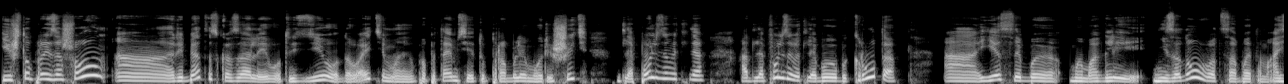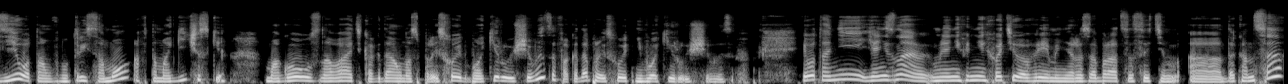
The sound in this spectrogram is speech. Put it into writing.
И что произошло? А, ребята сказали, вот из Dio, давайте мы попытаемся эту проблему решить для пользователя. А для пользователя было бы круто, а если бы мы могли не задумываться об этом, а Zio там внутри само автоматически могло узнавать, когда у нас происходит блокирующий вызов, а когда происходит не блокирующий вызов. И вот они, я не знаю, у меня не, не хватило времени разобраться с этим а, до конца,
